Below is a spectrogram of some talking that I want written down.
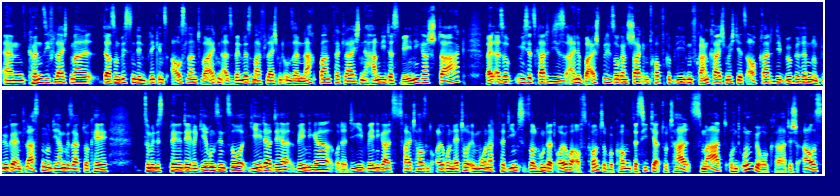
Ähm, können Sie vielleicht mal da so ein bisschen den Blick ins Ausland weiten? Also wenn wir es mal vielleicht mit unseren Nachbarn vergleichen, haben die das weniger stark? Weil also mir ist jetzt gerade dieses eine Beispiel so ganz stark im Kopf geblieben. Frankreich möchte jetzt auch gerade die Bürgerinnen und Bürger entlasten und die haben gesagt, okay, zumindest Pläne der Regierung sind so, jeder, der weniger oder die weniger als 2000 Euro netto im Monat verdient, soll 100 Euro aufs Konto bekommen. Das sieht ja total smart und unbürokratisch aus.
